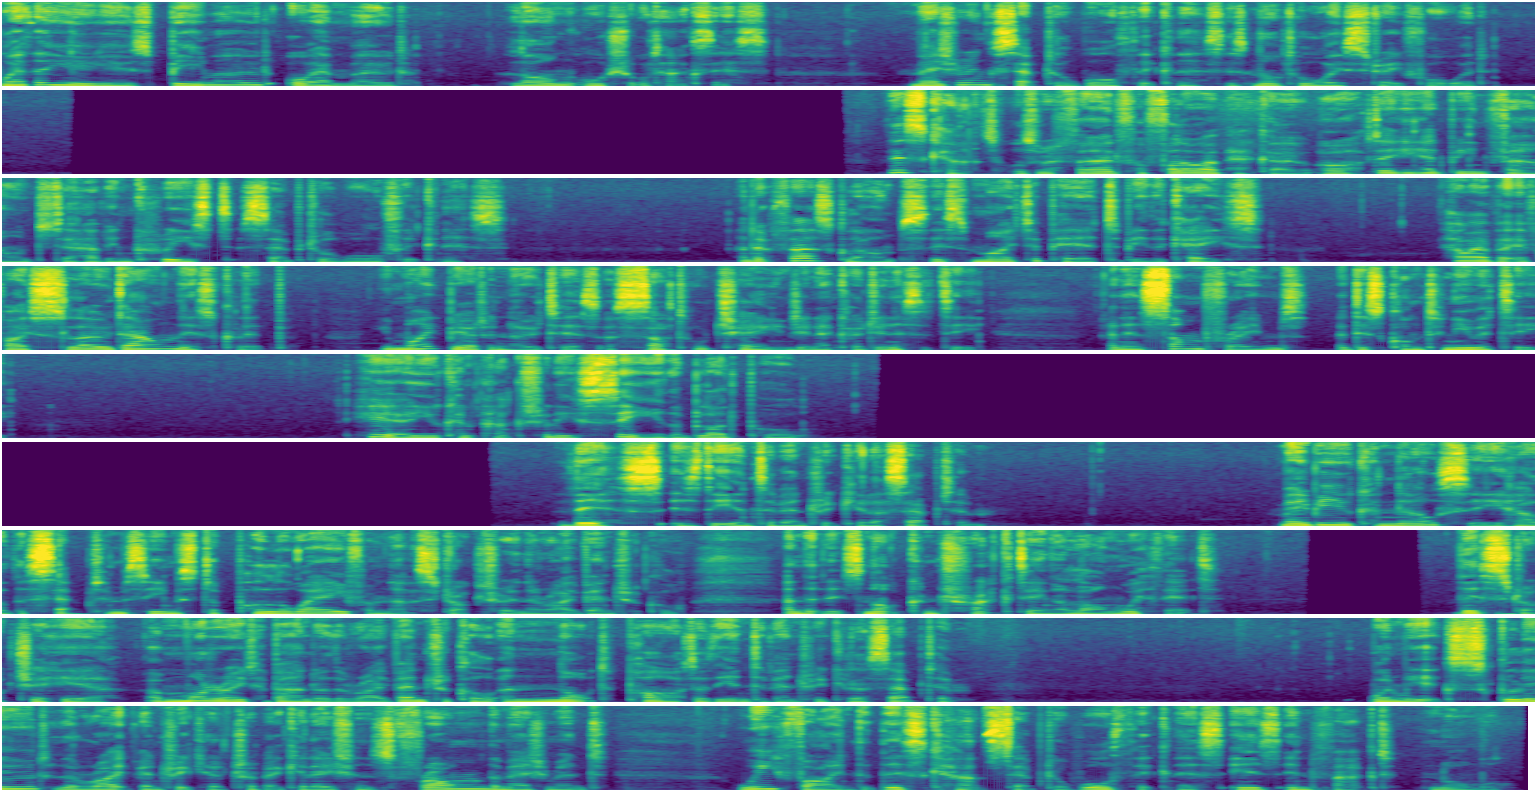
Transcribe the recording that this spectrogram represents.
Whether you use B mode or M mode, long or short axis, measuring septal wall thickness is not always straightforward. This cat was referred for follow-up echo after he had been found to have increased septal wall thickness. And at first glance this might appear to be the case. However, if I slow down this clip, you might be able to notice a subtle change in echogenicity and in some frames a discontinuity. Here you can actually see the blood pool. This is the interventricular septum. Maybe you can now see how the septum seems to pull away from that structure in the right ventricle and that it's not contracting along with it. This structure here, a moderator band of the right ventricle and not part of the interventricular septum. When we exclude the right ventricular trabeculations from the measurement, we find that this cat's septal wall thickness is in fact normal.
